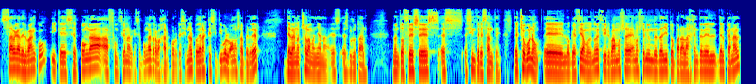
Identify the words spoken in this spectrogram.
salga del banco y que se ponga a funcionar, que se ponga a trabajar, porque si no el poder adquisitivo lo vamos a perder de la noche a la mañana, es, es brutal. ¿no? Entonces es, es, es interesante. De hecho, bueno, eh, lo que decíamos, ¿no? Es decir, vamos a, hemos tenido un detallito para la gente del, del canal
